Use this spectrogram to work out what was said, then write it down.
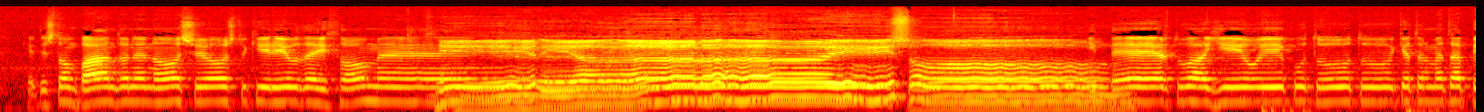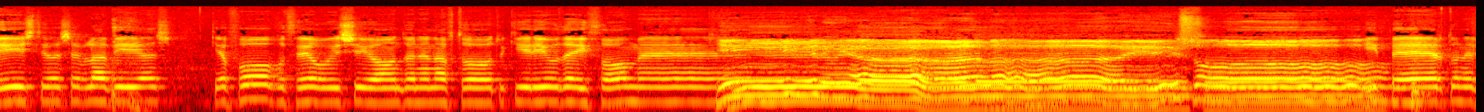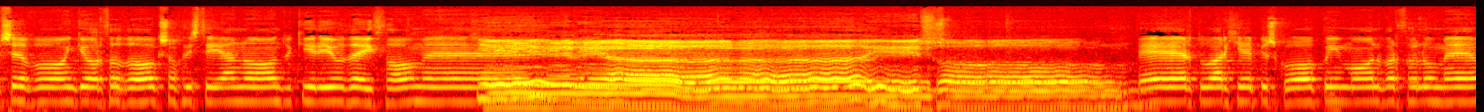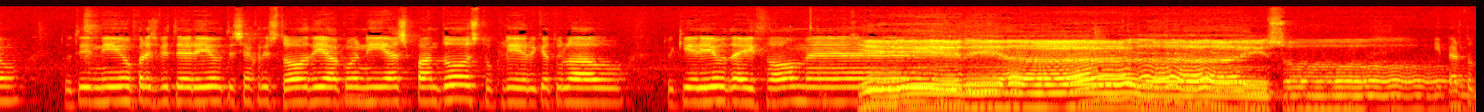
και της των πάντων ενώσεως του Κυρίου δεηθώμε. Κύριε Υπέρ του Αγίου οίκου τούτου και των μεταπίστεως ευλαβίας και φόβου Θεού ισιόντων εν αυτό του Κυρίου δεηθώμε. Κύριε ευσεβών και ορθοδόξων χριστιανών του Κυρίου Δεϊθώμε. Κύριε Περ του Αρχιεπισκόπου ημών Βαρθολομαίου, του Τιμίου Πρεσβυτερίου της εν Χριστώ Διακονίας παντός του κλήρου και του λαού, του Κυρίου δεηθώμε. Κύριε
